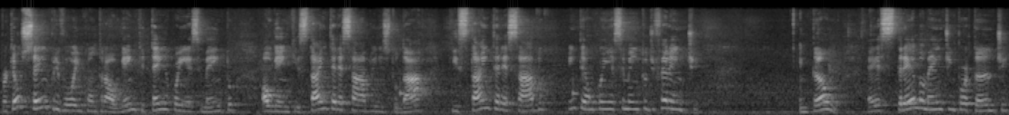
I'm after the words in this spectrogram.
porque eu sempre vou encontrar alguém que tem conhecimento, alguém que está interessado em estudar, que está interessado em ter um conhecimento diferente. Então, é extremamente importante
